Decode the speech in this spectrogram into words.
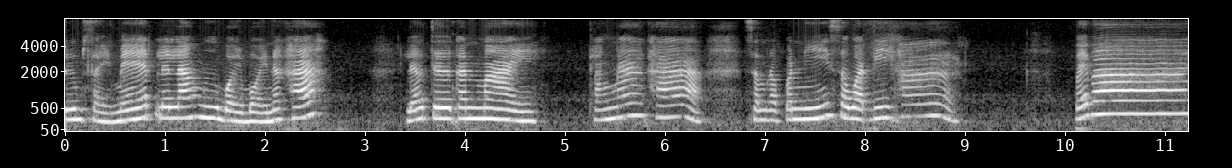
ลืมใส่แมสและล้างมือบ่อยๆนะคะ แล้วเจอกันใหม่ ครั้งหน้าค่ะสำหรับวันนี้สวัสดีค่ะ บ๊ายบาย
